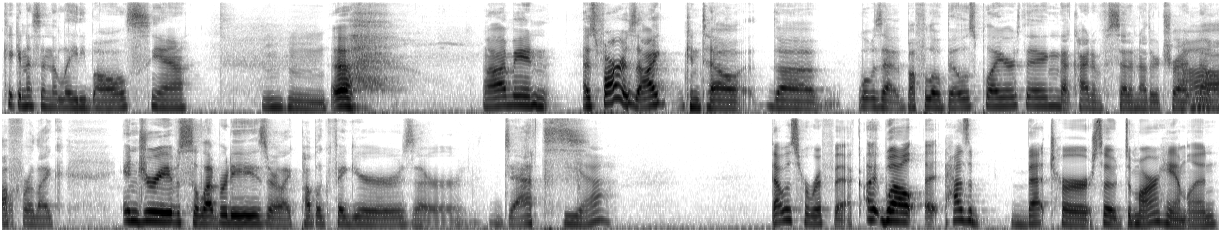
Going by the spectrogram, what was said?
Kicking us in the lady balls, yeah. Mm-hmm. Ugh. Well, I mean, as far as I can tell, the what was that Buffalo Bills player thing that kind of set another trend oh. off for like injury of celebrities or like public figures or deaths. Yeah. That was horrific. I, well, it has a better so Damar Hamlin,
